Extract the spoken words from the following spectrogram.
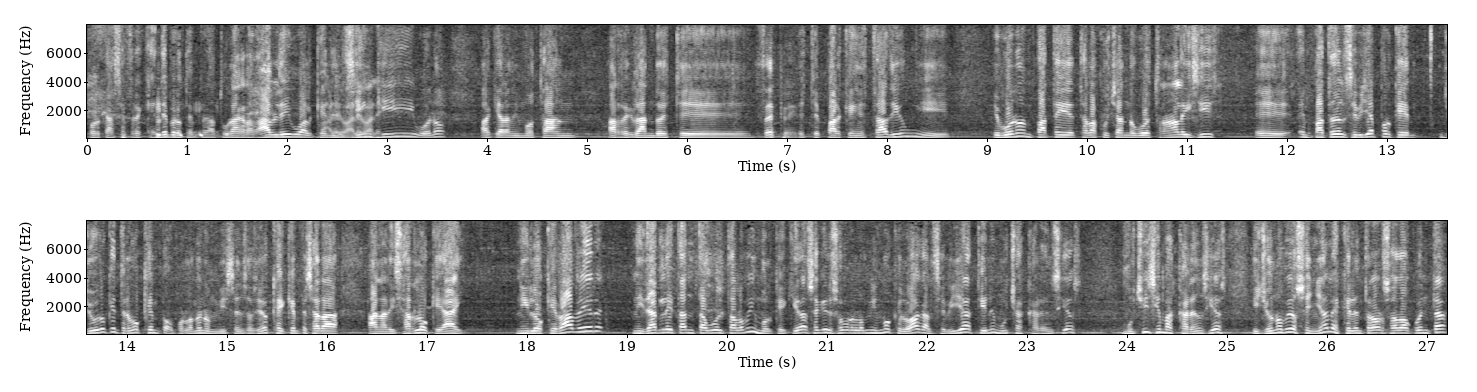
porque hace fresquete, pero temperatura agradable, igual que Vale, en vale, Helsinki. y Bueno, aquí ahora mismo están arreglando este este parking stadium y, y bueno, empate, estaba escuchando vuestro análisis. Eh, empate del Sevilla porque yo creo que tenemos que, o por lo menos mi sensación es que hay que empezar a, analizar lo que hay. Ni lo que va a haber, ni darle tanta vuelta a lo mismo. El que quiera seguir sobre lo mismo, que lo haga. El Sevilla tiene muchas carencias, muchísimas carencias, y yo no veo señales que el entrenador se ha dado cuenta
